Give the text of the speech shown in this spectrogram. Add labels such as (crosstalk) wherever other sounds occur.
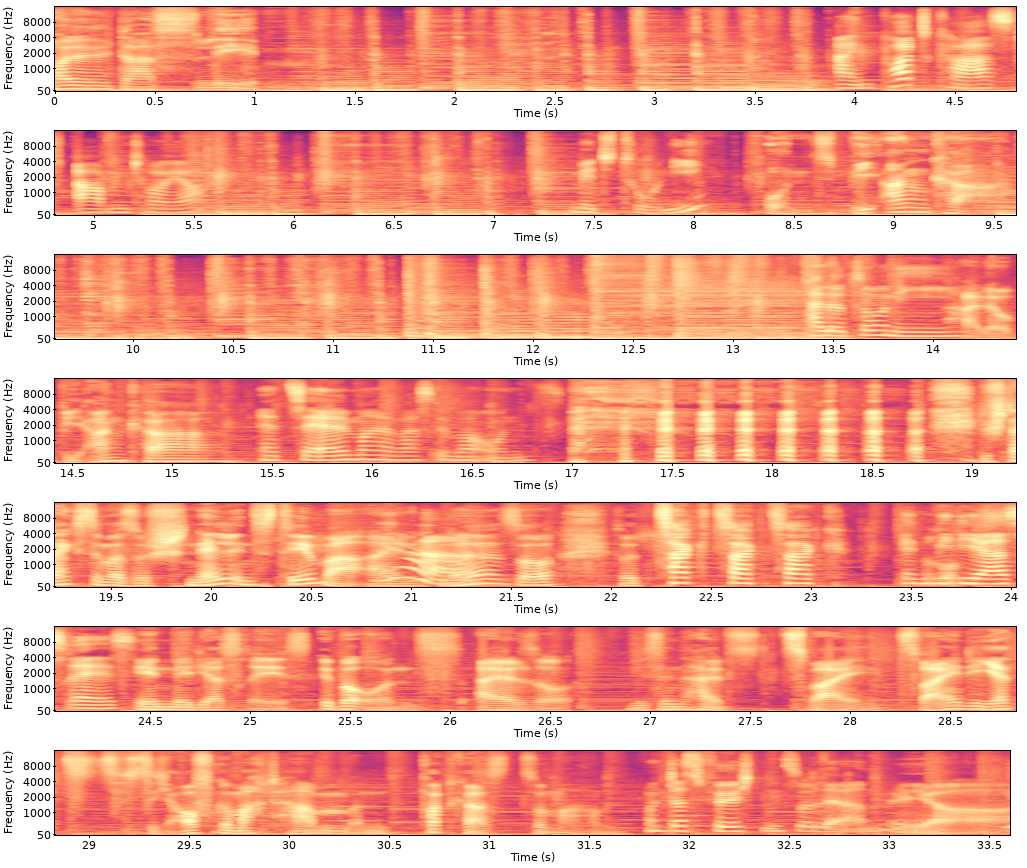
Voll das Leben. Ein Podcast-Abenteuer mit Toni Und Bianca. Hallo Toni. Hallo Bianca. Erzähl mal was über uns. (laughs) Du steigst immer so schnell ins Thema ein. Ja. Ne? So, so zack, zack, zack. In medias res. In medias res. Über uns. Also, wir sind halt zwei. Zwei, die jetzt sich aufgemacht haben, einen Podcast zu machen. Und das Fürchten zu lernen. Ja,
